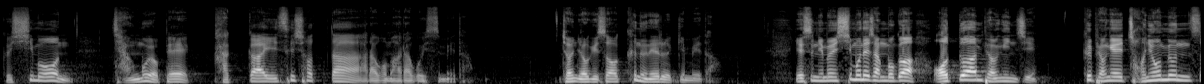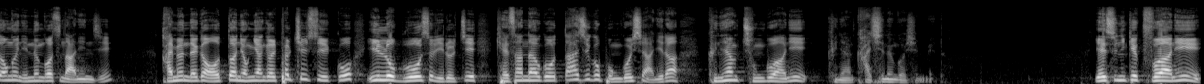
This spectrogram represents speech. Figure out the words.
그 시몬 장모 옆에 가까이 쓰셨다라고 말하고 있습니다. 전 여기서 큰 은혜를 느낍니다. 예수님은 시몬의 장모가 어떠한 병인지 그 병의 전염성은 있는 것은 아닌지 가면 내가 어떤 영향력을 펼칠 수 있고 일로 무엇을 이룰지 계산하고 따지고 본 것이 아니라 그냥 중보하니 그냥 가시는 것입니다. 예수님께 구하니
